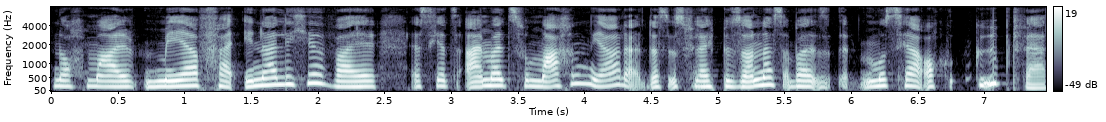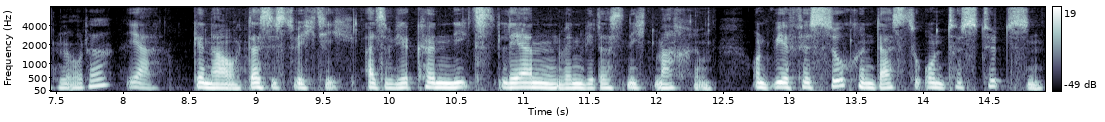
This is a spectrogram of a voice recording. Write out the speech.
nochmal mehr verinnerliche, weil es jetzt einmal zu machen, ja, das ist vielleicht besonders, aber es muss ja auch geübt werden, oder? Ja, Genau, das ist wichtig. Also wir können nichts lernen, wenn wir das nicht machen. Und wir versuchen, das zu unterstützen.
